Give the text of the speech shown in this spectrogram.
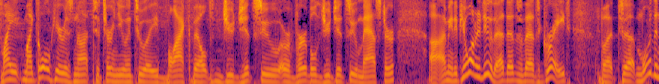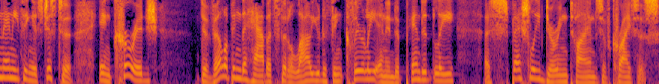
my, my goal here is not to turn you into a black belt jujitsu or verbal jujitsu master. Uh, I mean, if you want to do that, that's that's great. But uh, more than anything, it's just to encourage developing the habits that allow you to think clearly and independently, especially during times of crisis.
